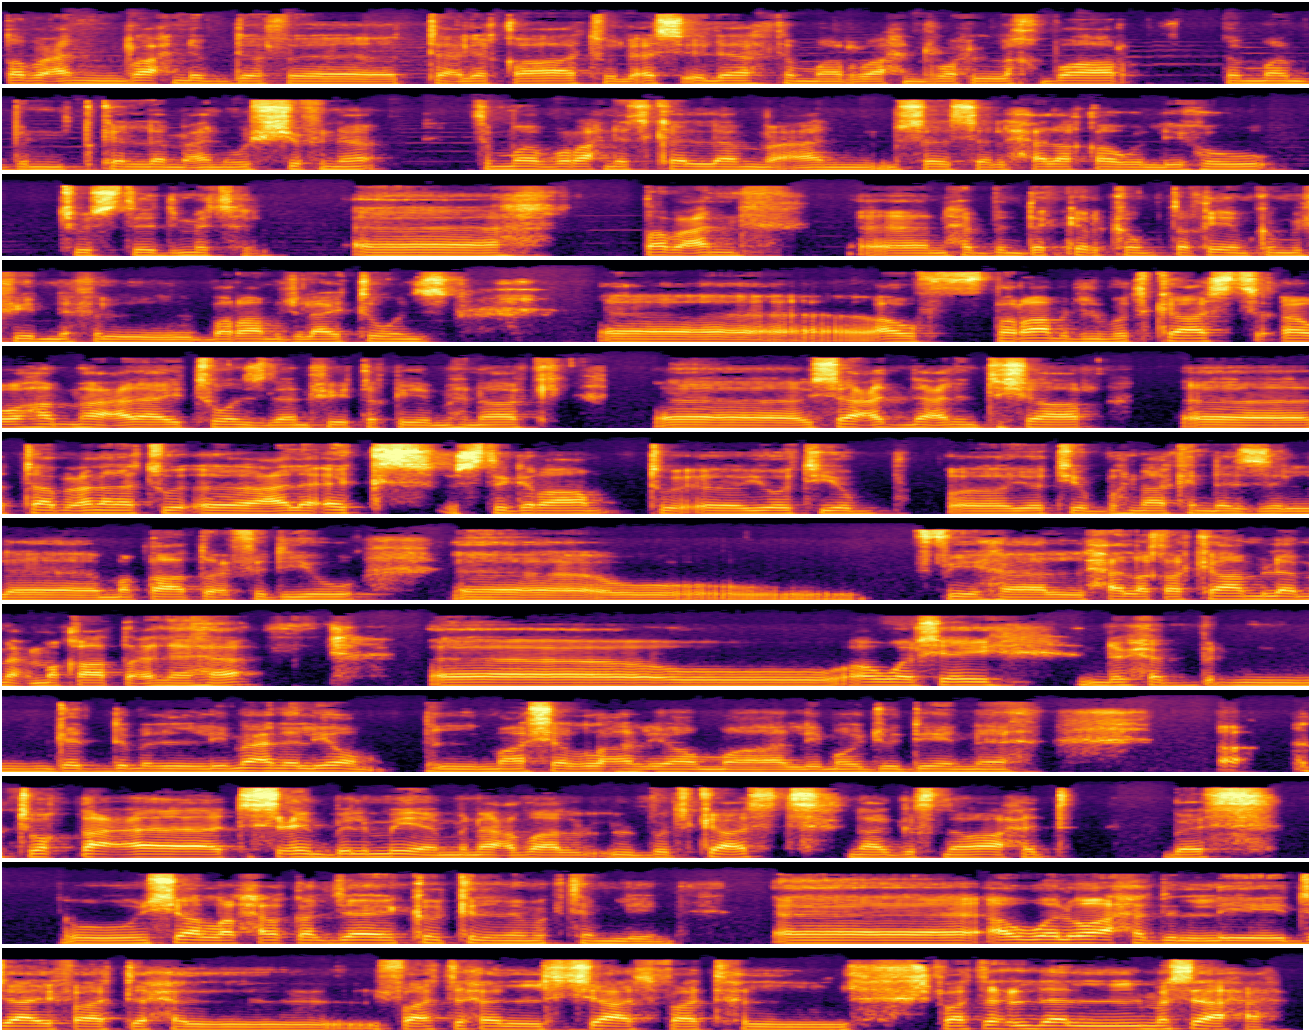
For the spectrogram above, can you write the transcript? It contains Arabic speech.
طبعا راح نبدأ في التعليقات والأسئلة ثم راح نروح للأخبار ثم بنتكلم عن وش شفنا. ثم راح نتكلم عن مسلسل الحلقة واللي هو Twisted Metal آه طبعا آه نحب نذكركم تقييمكم يفيدنا في البرامج الآيتونز آه أو في برامج البودكاست أو أهمها على آيتونز لأن في تقييم هناك آه يساعدنا على الانتشار. آه تابعونا على, تو... آه على إكس انستغرام تو... آه يوتيوب آه يوتيوب هناك ننزل آه مقاطع فيديو آه وفيها الحلقة كاملة مع مقاطع لها. آه وأول شيء نحب نقدم اللي معنا اليوم ما شاء الله اليوم اللي موجودين آه، أتوقع آه، 90% من أعضاء البودكاست ناقصنا واحد بس وإن شاء الله الحلقة الجاية نكون كلنا مكتملين آه، أول واحد اللي جاي فاتح. فاتح الشات فاتح. فاتح لنا المساحة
